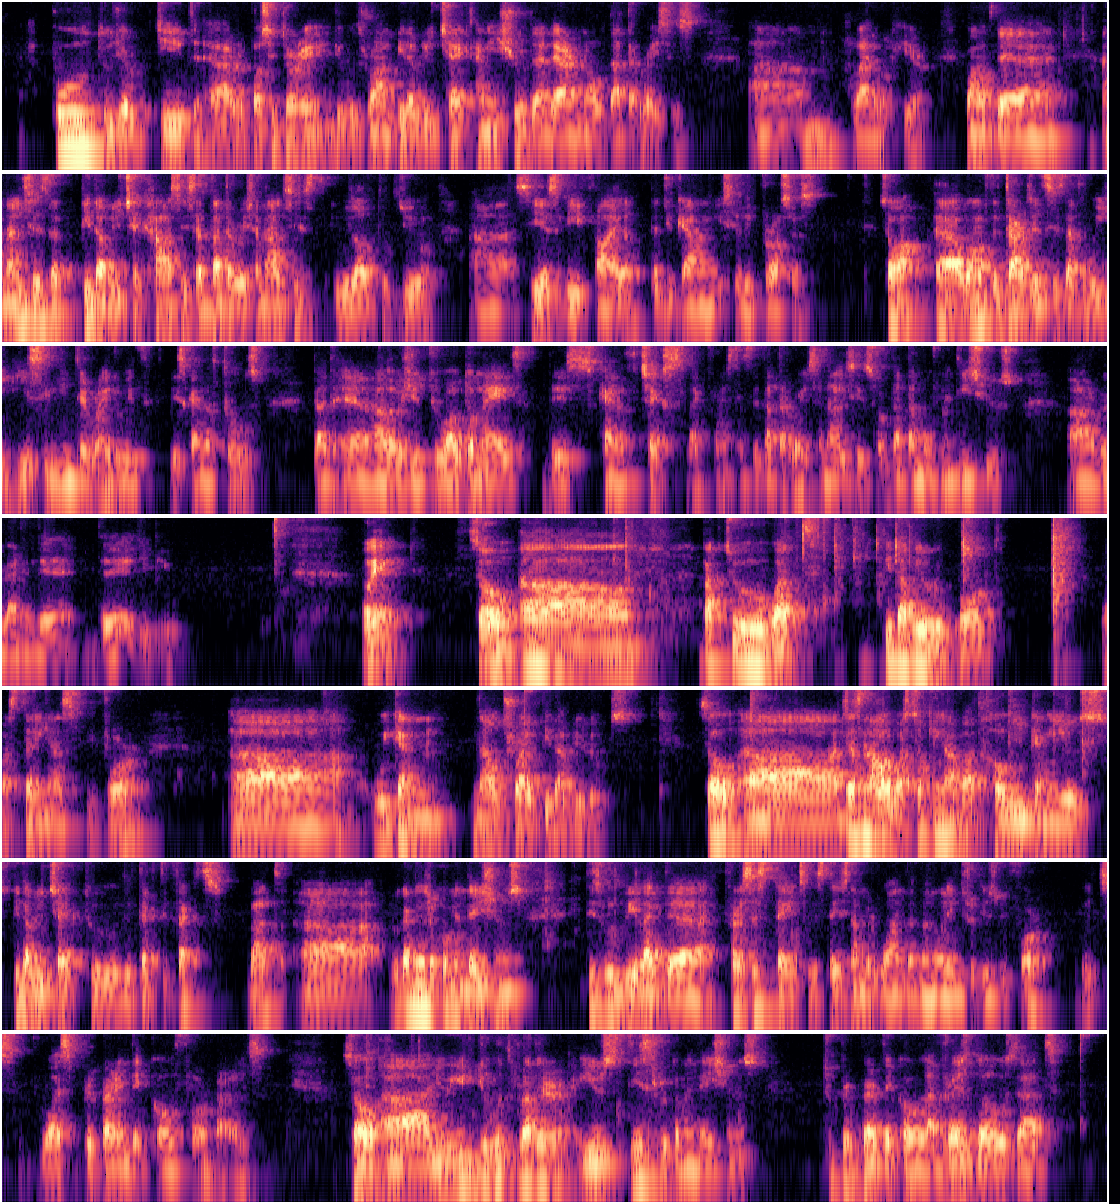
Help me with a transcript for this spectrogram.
pull to your Git uh, repository, you would run PW check and ensure that there are no data races um, available here. One of the analysis that PW check has is a data race analysis. It will output you a CSV file that you can easily process. So uh, one of the targets is that we easily integrate with these kind of tools that uh, allows you to automate this kind of checks, like for instance, the data race analysis or data movement issues uh, regarding the, the GPU. Okay, so uh, back to what PW report was telling us before. Uh, we can now try PW loops. So uh, just now I was talking about how you can use PW check to detect defects, but uh, regarding recommendations, this would be like the first stage, the stage number one that Manuel introduced before, which was preparing the code for parallelism. So uh, you, you would rather use these recommendations to prepare the code, address those that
